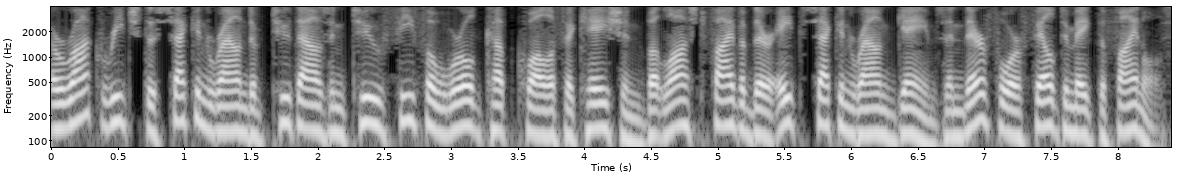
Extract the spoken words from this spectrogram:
Iraq reached the second round of 2002 FIFA World Cup qualification but lost five of their eight second-round games and therefore failed to make the finals.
